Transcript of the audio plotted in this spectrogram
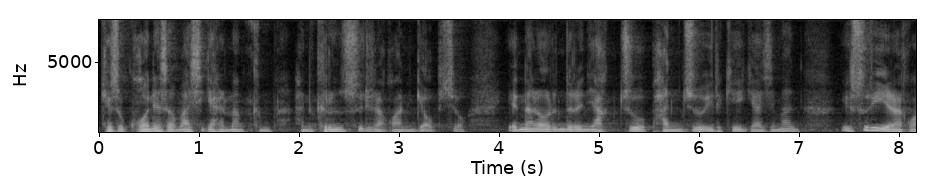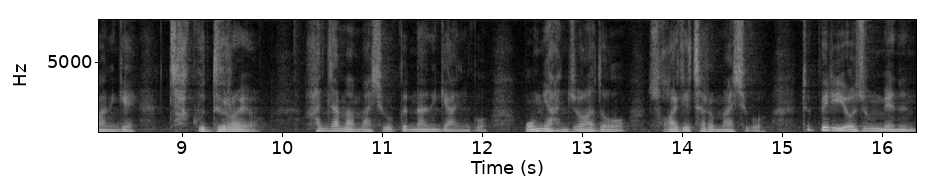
계속 권해서 마시게 할 만큼 한 그런 술이라고 하는 게 없죠. 옛날 어른들은 약주, 반주 이렇게 얘기하지만 이 술이라고 하는 게 자꾸 늘어요. 한 잔만 마시고 끝나는 게 아니고 몸이 안 좋아도 소화제처럼 마시고 특별히 요즘에는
